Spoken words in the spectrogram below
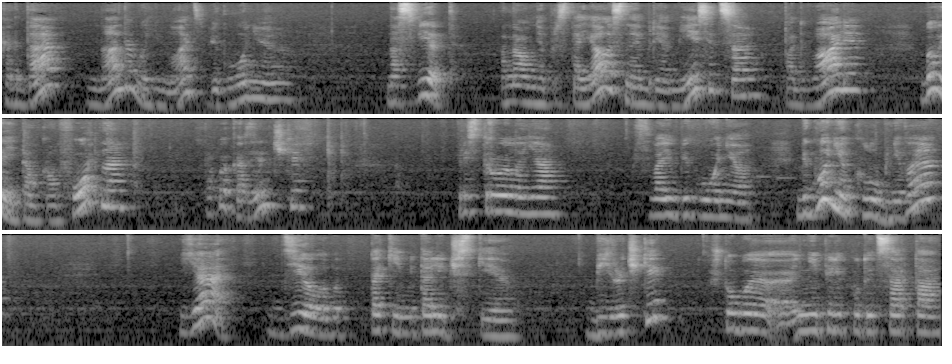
когда надо вынимать бегонию на свет. Она у меня простояла с ноября месяца в подвале. Было ей там комфортно. В такой корзиночке пристроила я свою бегонию. Бегония клубневая. Я делала вот такие металлические бирочки, чтобы не перепутать сорта.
